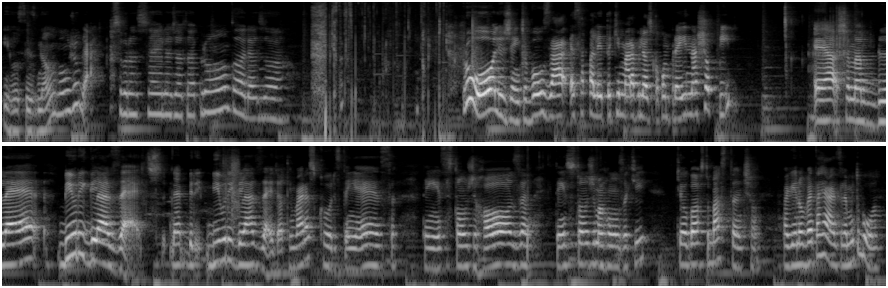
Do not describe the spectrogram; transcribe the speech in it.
E vocês não vão julgar. A sobrancelha já tá pronta, olha só. Pro olho, gente, eu vou usar essa paleta aqui maravilhosa que eu comprei na Shopee. É, chama Ble... Beauty Glazed, né? Beauty Glazed, ó, tem várias cores, tem essa, tem esses tons de rosa, tem esses tons de marrons aqui, que eu gosto bastante, ó. Paguei 90 reais, ela é muito boa.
